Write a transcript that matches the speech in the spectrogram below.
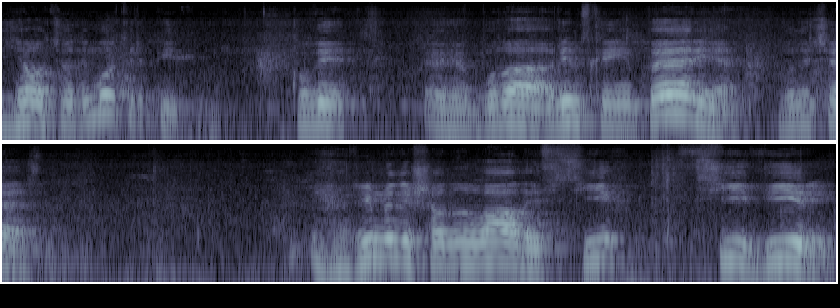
я цього не можу терпіти. Коли е, була Римська імперія величезна, римляни шанували всіх, всі віри,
